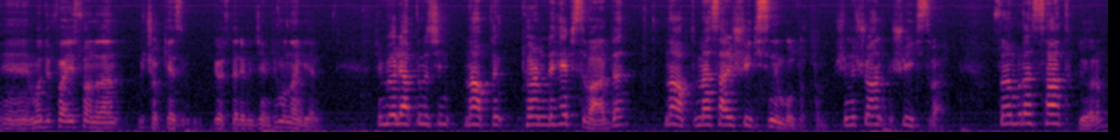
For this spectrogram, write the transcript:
E, modify'ı sonradan birçok kez gösterebileceğim için bundan gidelim. Şimdi böyle yaptığımız için ne yaptık? Term'de hepsi vardı. Ne yaptım? Ben sadece şu ikisini buldurdum. Şimdi şu an şu ikisi var. Sonra buradan sağ tıklıyorum.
